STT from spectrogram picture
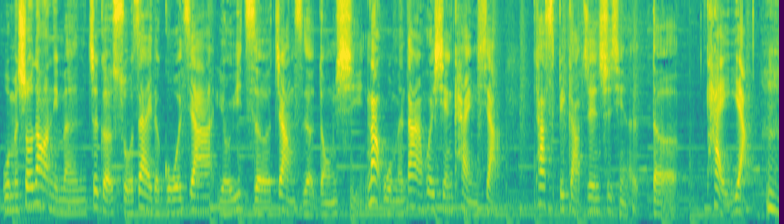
我们收到你们这个所在的国家有一则这样子的东西，那我们当然会先看一下他 Speak Up 这件事情的。”太阳，嗯，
